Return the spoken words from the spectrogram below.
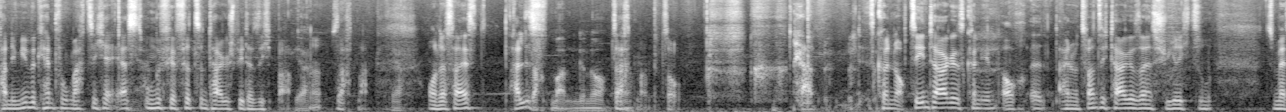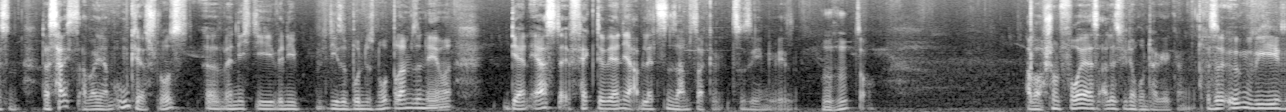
Pandemiebekämpfung macht sich ja erst ungefähr 14 Tage später sichtbar, Ja. ne, sagt man. Ja. Und das heißt, alles Sagt man, genau. sagt man. So. Ja, es können auch 10 Tage, es können eben auch äh, 21 Tage sein, ist schwierig zu, zu messen. Das heißt aber ja im Umkehrschluss, äh, wenn ich die, wenn ich diese Bundesnotbremse nehme, deren erste Effekte wären ja ab letzten Samstag zu sehen gewesen. Mhm. So. Aber auch schon vorher ist alles wieder runtergegangen. Also irgendwie,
